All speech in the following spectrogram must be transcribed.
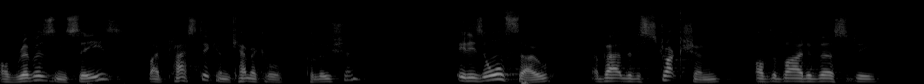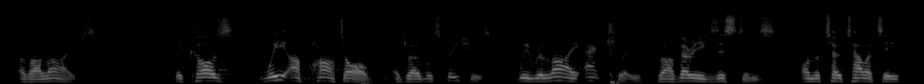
of rivers and seas by plastic and chemical pollution. It is also about the destruction of the biodiversity of our lives because we are part of a global species. We rely actually for our very existence on the totality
